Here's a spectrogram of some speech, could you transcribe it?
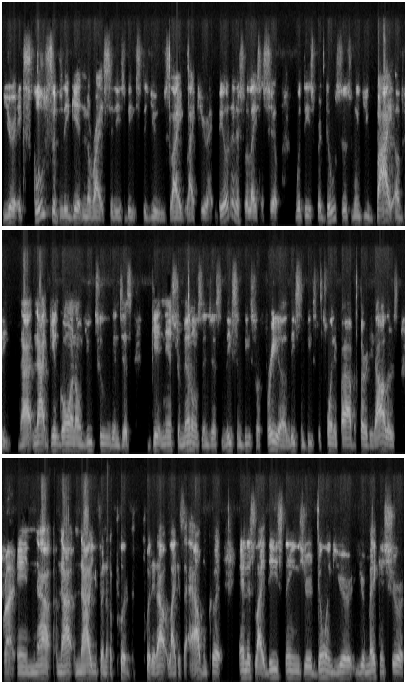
you're exclusively getting the rights to these beats to use. Like like you're building this relationship with these producers when you buy a beat, not not get going on YouTube and just getting instrumentals and just leasing beats for free or leasing beats for twenty five or thirty dollars. Right. And now now now you're gonna put put it out like it's an album cut. And it's like these things you're doing, you're you're making sure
